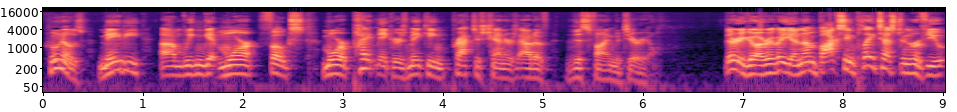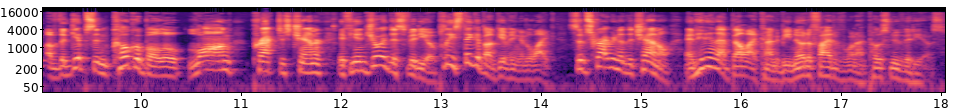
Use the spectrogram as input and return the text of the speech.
who knows, maybe um, we can get more folks, more pipe makers making practice chanters out of this fine material. There you go, everybody. An unboxing, playtest, and review of the Gibson Cocobolo Long Practice Chanter. If you enjoyed this video, please think about giving it a like, subscribing to the channel, and hitting that bell icon to be notified of when I post new videos.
